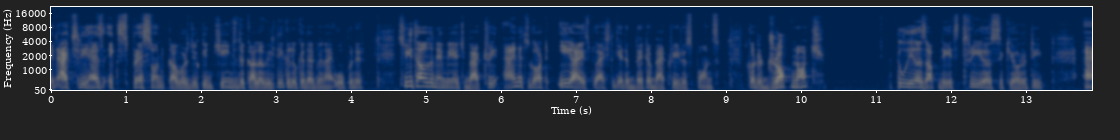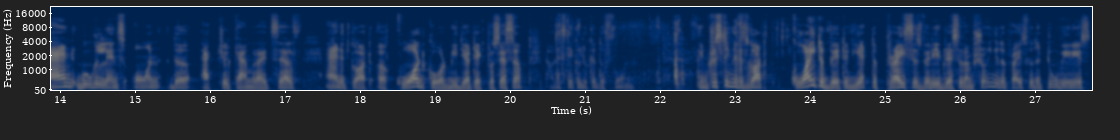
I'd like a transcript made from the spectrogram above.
it actually has Xpress-on covers. You can change the color. We'll take a look at that when I open it. 3000 mAh battery and it's got AIs to actually get a better battery response. It's got a drop notch, two years updates, three years security and Google Lens on the actual camera itself. And it's got a quad core MediaTek processor. Now let's take a look at the phone. Interesting that it's got quite a bit and yet the price is very aggressive. I'm showing you the price for the two various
